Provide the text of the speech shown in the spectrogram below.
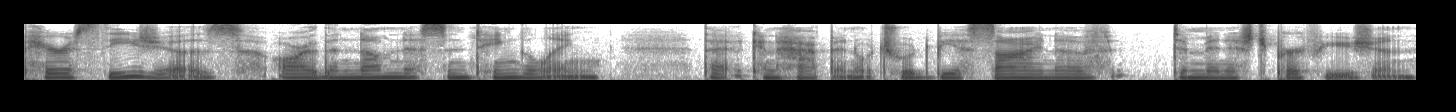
paresthesias are the numbness and tingling that can happen, which would be a sign of diminished perfusion.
